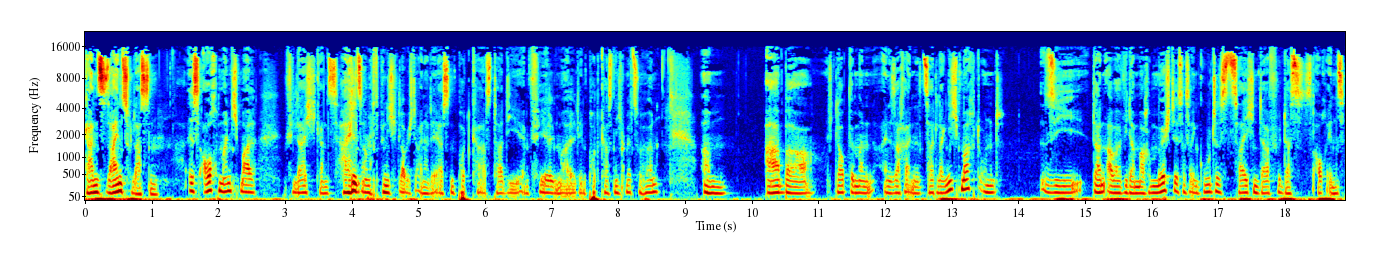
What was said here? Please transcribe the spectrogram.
ganz sein zu lassen. Ist auch manchmal vielleicht ganz heilsam. Jetzt bin ich, glaube ich, einer der ersten Podcaster, die empfehlen, mal den Podcast nicht mehr zu hören. Ähm, aber ich glaube, wenn man eine Sache eine Zeit lang nicht macht und sie dann aber wieder machen möchte, ist das ein gutes Zeichen dafür, dass es auch ins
